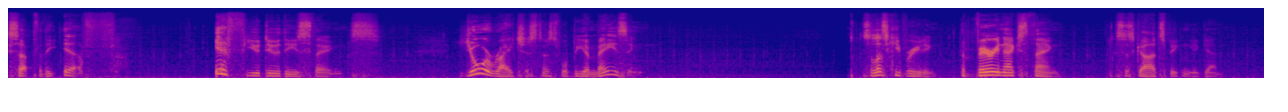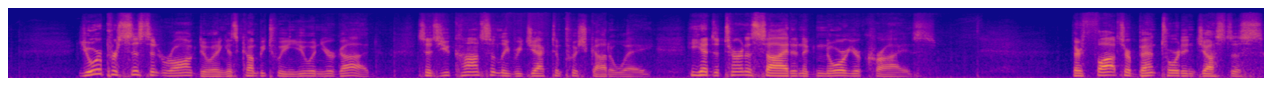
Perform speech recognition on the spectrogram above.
Except for the if. If you do these things, your righteousness will be amazing. So let's keep reading. The very next thing, this is God speaking again. Your persistent wrongdoing has come between you and your God, since you constantly reject and push God away. He had to turn aside and ignore your cries. Their thoughts are bent toward injustice.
